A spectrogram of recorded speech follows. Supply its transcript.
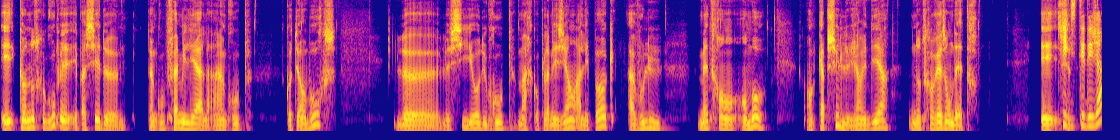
Et quand notre groupe est, est passé d'un groupe familial à un groupe coté en bourse, le, le CEO du groupe, Marc Oplamézian, à l'époque, a voulu mettre en, en mots, en capsule, j'ai envie de dire, notre raison d'être. Et qui existait déjà?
